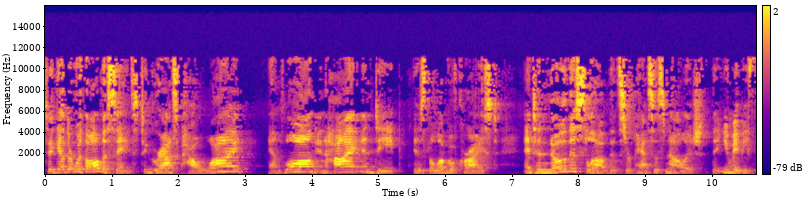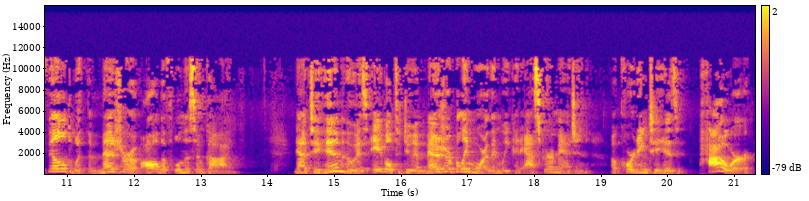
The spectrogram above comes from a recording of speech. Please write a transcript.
together with all the saints to grasp how wide and long and high and deep is the love of Christ and to know this love that surpasses knowledge, that you may be filled with the measure of all the fullness of God. Now to him who is able to do immeasurably more than we could ask or imagine, according to his power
